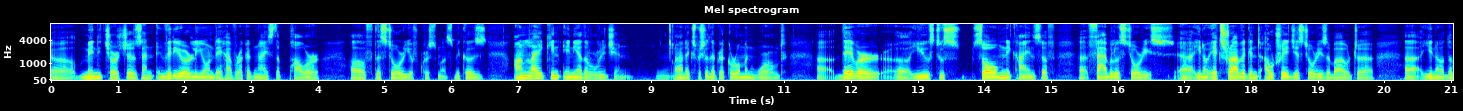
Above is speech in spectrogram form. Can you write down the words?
uh, many churches and, very early on they have recognized the power of the story of Christmas because unlike in any other religion, and especially the Greco-Roman world, uh, they were uh, used to so many kinds of uh, fabulous stories, uh, you know, extravagant, outrageous stories about, uh, you know, the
